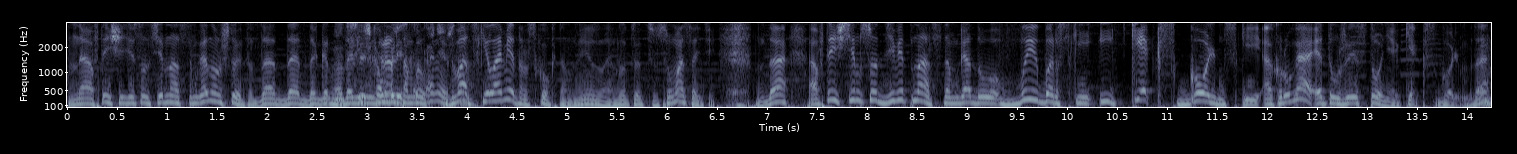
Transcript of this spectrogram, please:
э, в 1917 году, ну что это, до, до, до, Ну, до Ленинграда там был конечно. 20 километров, сколько там, ну, не знаю, ну тут с ума сойти. Да. А в 1719 году Выборгский и Кексгольмский округа, это уже Эстония, Кексгольм, да,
